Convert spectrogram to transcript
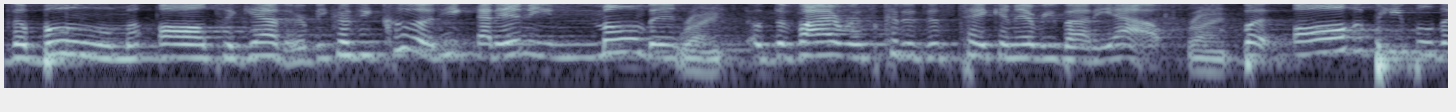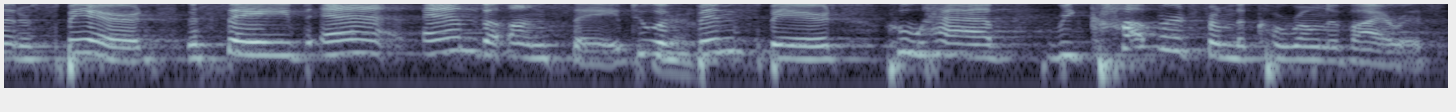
the boom altogether, because he could, he, at any moment, right. the virus could have just taken everybody out. Right. But all the people that are spared, the saved and, and the unsaved, who have yeah. been spared, who have recovered from the coronavirus.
